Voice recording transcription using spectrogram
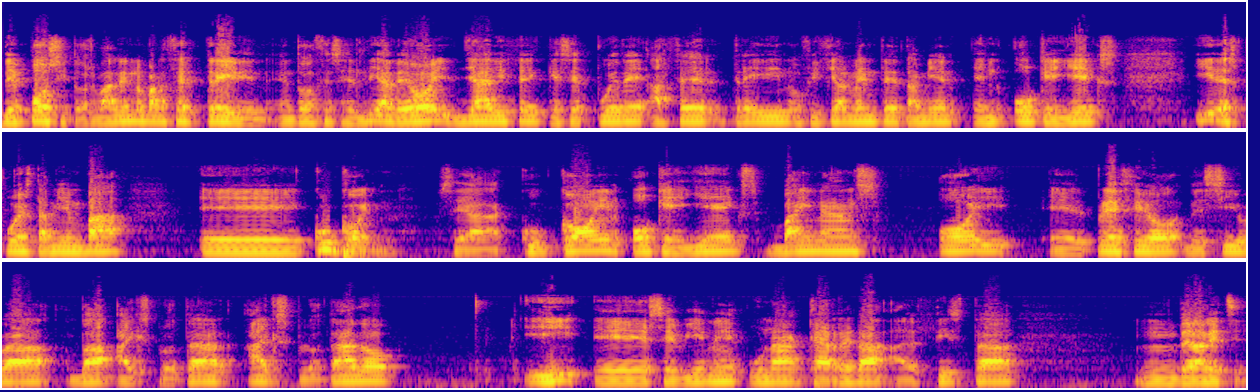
depósitos, ¿vale? No para hacer trading. Entonces, el día de hoy ya dice que se puede hacer trading oficialmente también en OKX y después también va eh, KuCoin, o sea, KuCoin, OKX, Binance. Hoy el precio de Shiba va a explotar, ha explotado y eh, se viene una carrera alcista de la leche.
